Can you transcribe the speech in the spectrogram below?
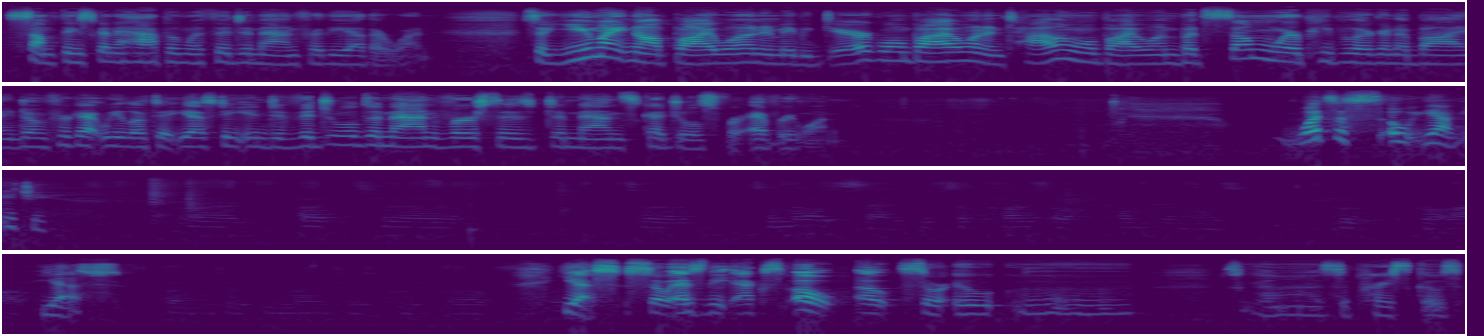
something's going to happen with the demand for the other one. So you might not buy one, and maybe Derek won't buy one, and Talon won't buy one, but somewhere people are going to buy. And don't forget, we looked at yesterday individual demand versus demand schedules for everyone. What's a, oh, yeah, Ichi. Uh, But uh, the the note said if the price of components could go up Yes. Yes, so as the X, oh, oh, sorry, oh, so, uh, as the price goes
